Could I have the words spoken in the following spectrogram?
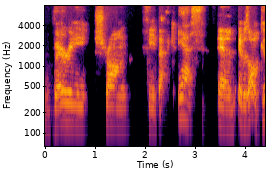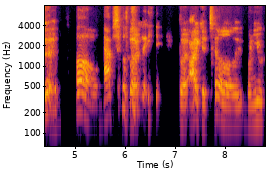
very strong feedback Yes. and it was all good Oh, absolutely. but i could tell when you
